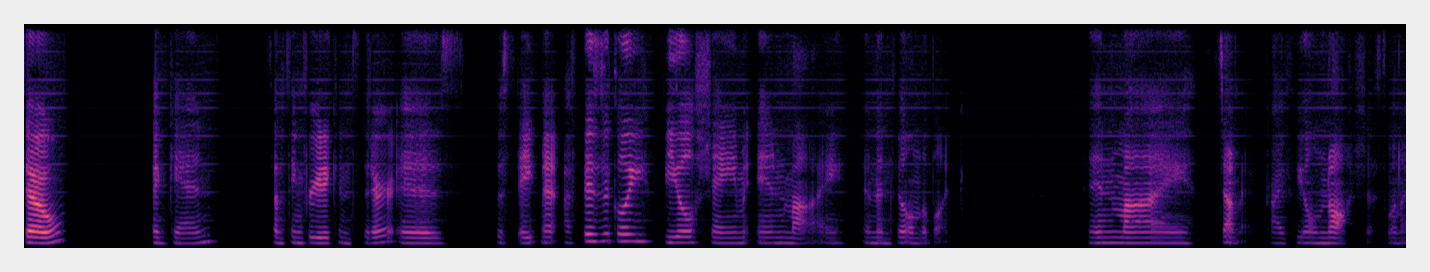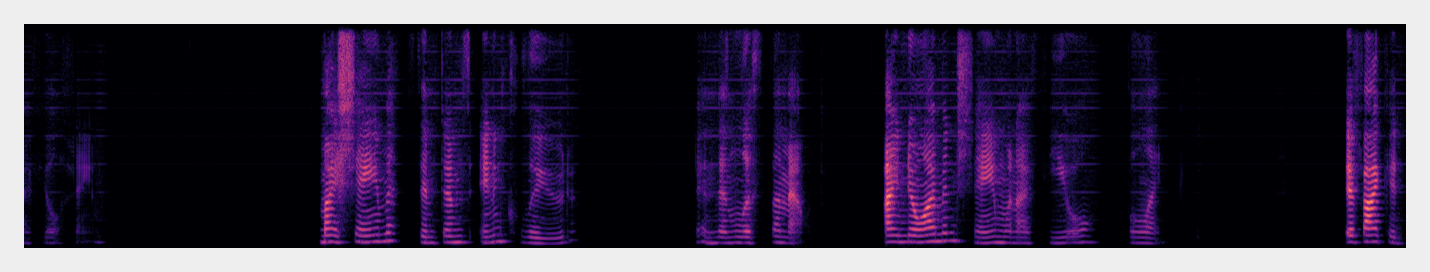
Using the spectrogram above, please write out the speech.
So, again, something for you to consider is the statement I physically feel shame in my, and then fill in the blank. In my stomach, I feel nauseous when I feel shame. My shame symptoms include, and then list them out. I know I'm in shame when I feel blank. If I could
